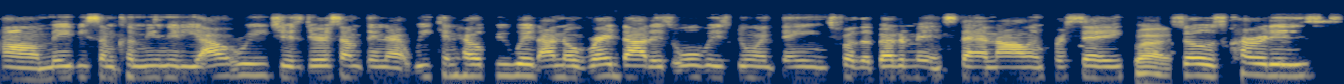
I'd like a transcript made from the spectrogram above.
Um, maybe some community outreach. Is there something that we can help you with? I know Red Dot is always doing things for the betterment in Staten Island per se. Right. So is Curtis.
